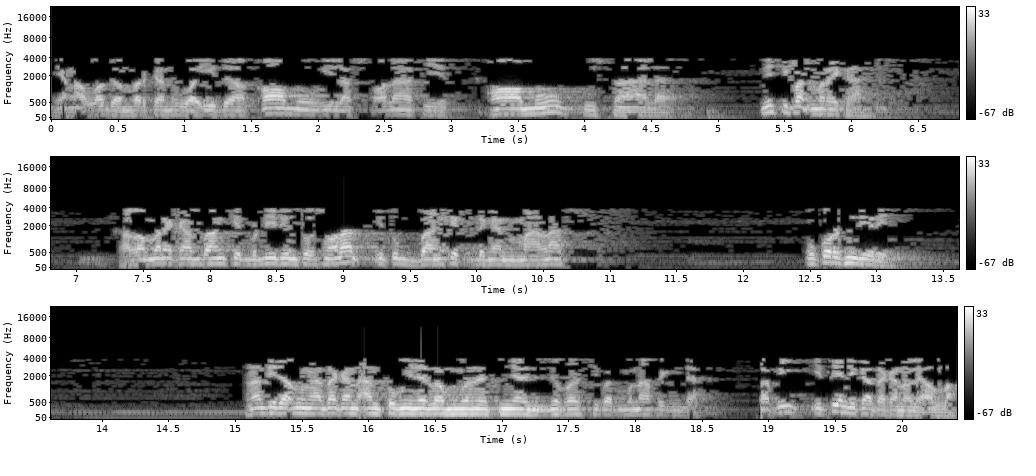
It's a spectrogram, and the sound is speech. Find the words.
Yang Allah gambarkan wa idza qamu ila sholati qamu kusala. Ini sifat mereka. Kalau mereka bangkit berdiri untuk sholat, itu bangkit dengan malas. Ukur sendiri. Karena tidak mengatakan antum ini adalah sifat munafik tidak. Tapi itu yang dikatakan oleh Allah.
